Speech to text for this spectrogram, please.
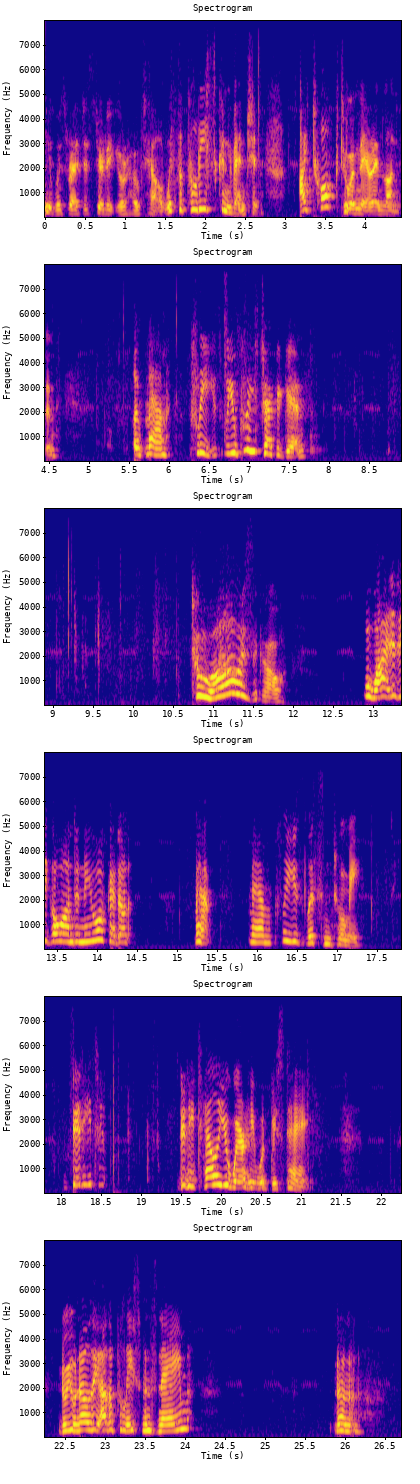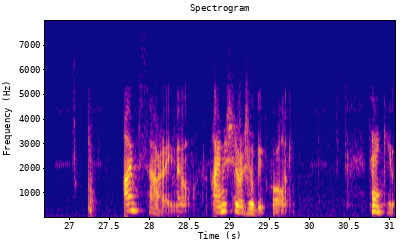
he was registered at your hotel with the police convention. I talked to him there in London. Uh, ma'am, please, will you please check again? Two hours ago. Well, why did he go on to New York? I don't. Ma'am, ma'am, please listen to me. Did he? Did he tell you where he would be staying? Do you know the other policeman's name? No, no, no. I'm sorry, no. I'm sure he'll be calling. Thank you.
